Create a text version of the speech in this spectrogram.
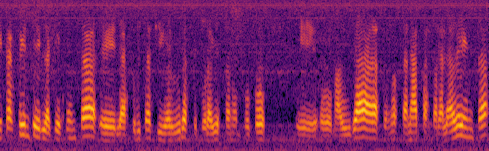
esa gente es la que junta eh, las frutas y verduras que por ahí están un poco eh, o maduradas o no están aptas para la venta,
